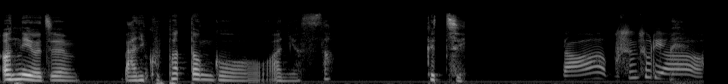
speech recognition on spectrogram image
언니 요즘 많이 고팠던 거 아니었어? 그치? 야, 무슨 소리야.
